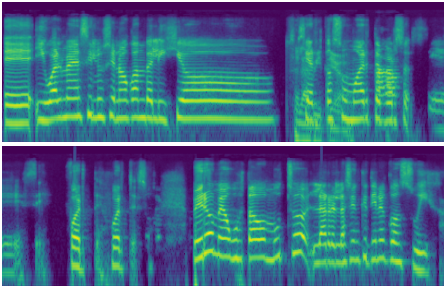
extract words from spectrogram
Eh, igual me desilusionó cuando eligió, ¿cierto? pitió. Su muerte por Ah. su... Sí, sí, fuerte, fuerte eso. Pero me ha gustado mucho la relación que tiene con su hija.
